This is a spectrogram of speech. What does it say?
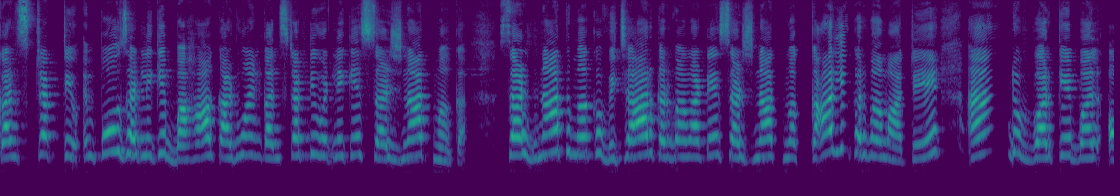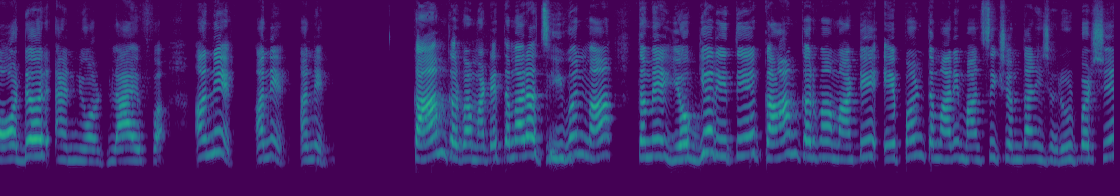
constructive impose એટલે કે બહાર કાઢવું એન્ડ કન્સ્ટ્રક્ટિવ એટલે કે સર્જનાત્મક સર્જનાત્મક વિચાર કરવા માટે, સર્જનાત્મક કાર્ય કરવા માટે and workable order and your life અને અને અને કામ કરવા માટે, તમારા જીવનમાં તમે યોગ્ય રીતે કામ કરવા માટે એ પણ તમારી માનસિક ક્ષમતાની જરૂર પડશે.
